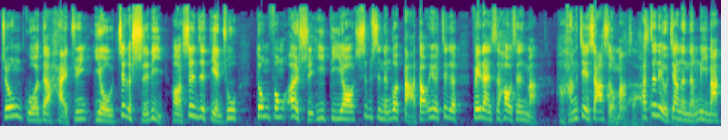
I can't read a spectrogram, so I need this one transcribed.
中国的海军有这个实力哦，甚至点出东风二十一 D 哦，是不是能够打到？因为这个飞弹是号称什么航舰杀手嘛，他真的有这样的能力吗？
